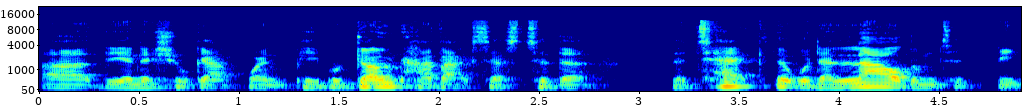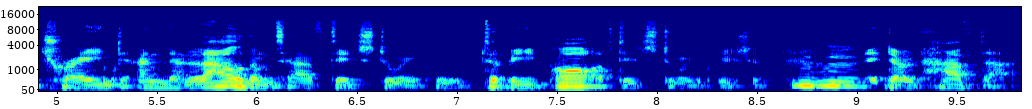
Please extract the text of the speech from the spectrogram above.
uh, the initial gap when people don't have access to the the tech that would allow them to be trained and allow them to have digital inclusion to be part of digital inclusion. Mm-hmm. they don't have that.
